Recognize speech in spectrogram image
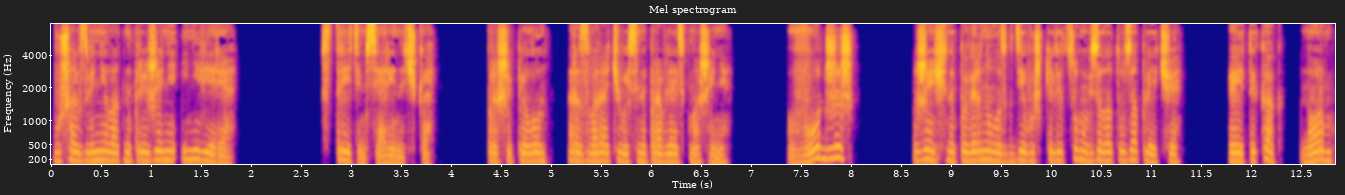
в ушах звенело от напряжения и неверия. «Встретимся, Ариночка», — прошепел он, разворачиваясь и направляясь к машине. «Вот же ж!» Женщина повернулась к девушке лицом и взяла ту за плечи. «Эй, ты как? Норм?»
